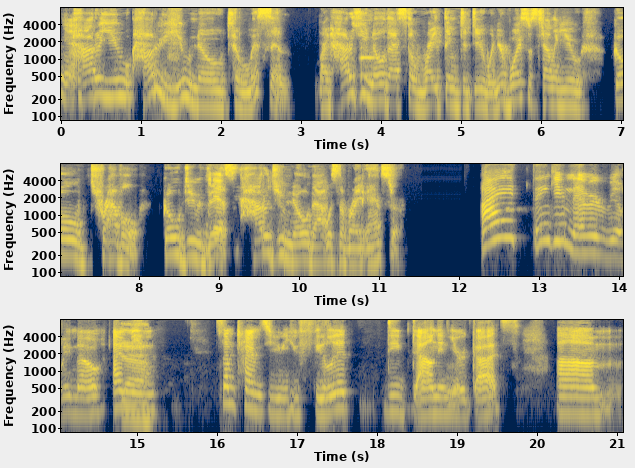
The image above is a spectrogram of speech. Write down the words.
yeah. how do you how do you know to listen? Like how did you know that's the right thing to do when your voice was telling you go travel, go do this. How did you know that was the right answer? I think you never really know. I yeah. mean, sometimes you you feel it deep down in your guts. Um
